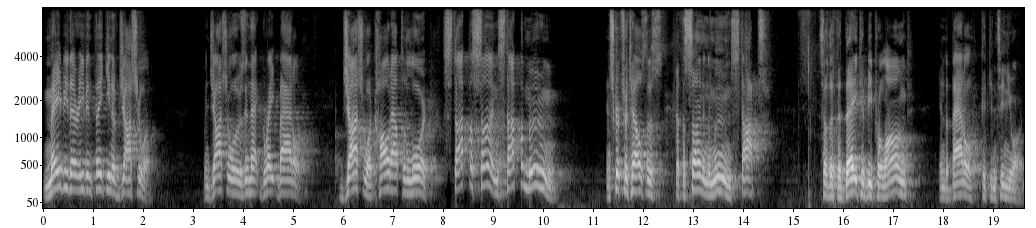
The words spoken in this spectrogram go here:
Maybe they're even thinking of Joshua. When Joshua was in that great battle, Joshua called out to the Lord, Stop the sun, stop the moon. And scripture tells us that the sun and the moon stopped so that the day could be prolonged and the battle could continue on.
